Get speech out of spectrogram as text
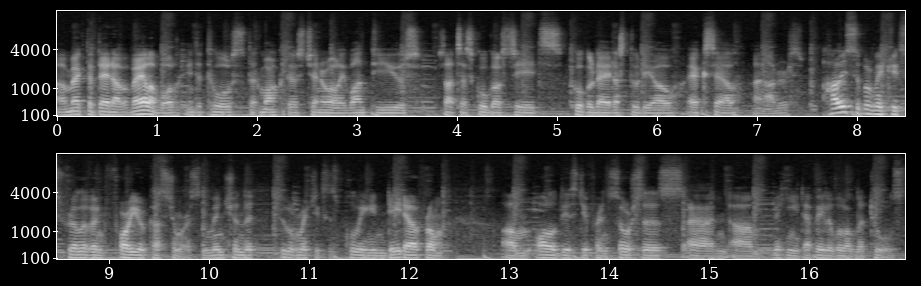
or make the data available in the tools that marketers generally want to use, such as Google Sheets, Google Data Studio, Excel, and others. How is Supermetrics relevant for your customers? You mentioned that Supermetrics is pulling in data from um, all of these different sources and um, making it available on the tools.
